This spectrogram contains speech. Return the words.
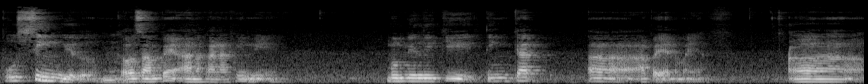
pusing gitu. Hmm. Kalau sampai anak-anak ini memiliki tingkat eh, apa ya namanya eh,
